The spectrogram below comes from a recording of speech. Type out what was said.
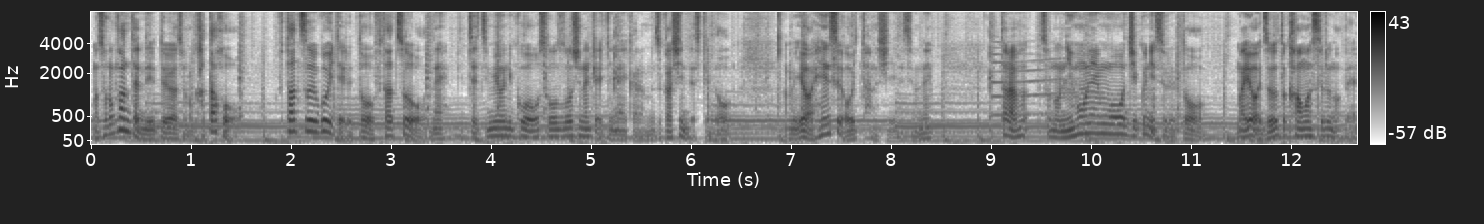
まあ、その観点で言うと要はその片方2つ動いてると2つをね絶妙にこう想像しなきゃいけないから難しいんですけど要は変数が多いって話ですよね。ただその日本円を軸にすると、まあ、要はずっと緩和するので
